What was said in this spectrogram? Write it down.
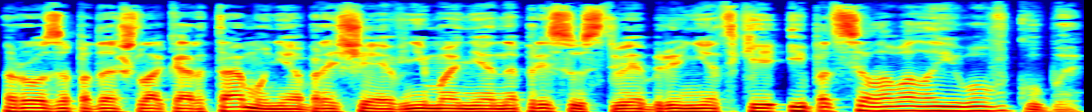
Роза подошла к Артаму, не обращая внимания на присутствие брюнетки, и поцеловала его в губы.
